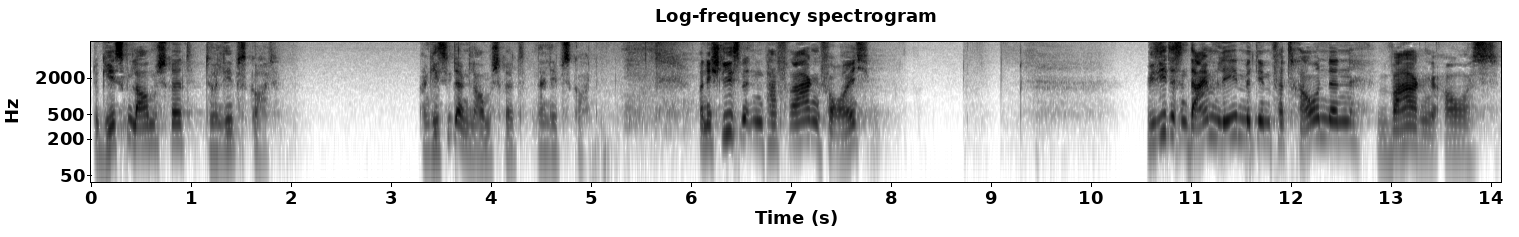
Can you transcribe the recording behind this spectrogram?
Du gehst einen Glaubensschritt, du erlebst Gott. Dann gehst du wieder einen Glaubensschritt, dann erlebst Gott. Und ich schließe mit ein paar Fragen für euch. Wie sieht es in deinem Leben mit dem vertrauenden Wagen aus?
